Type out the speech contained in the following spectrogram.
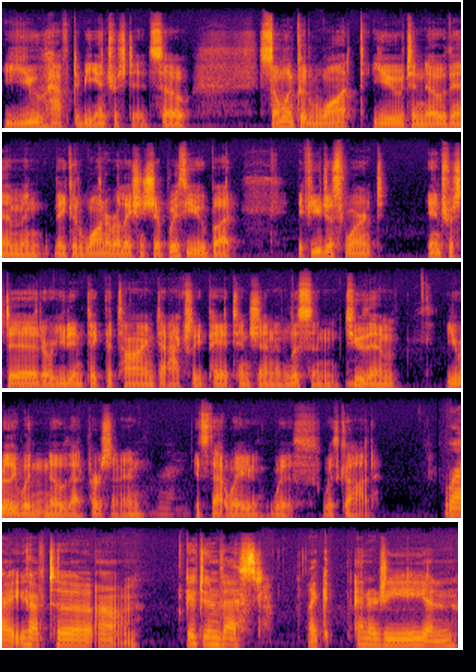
you have to be interested. So, someone could want you to know them, and they could want a relationship with you, but if you just weren't interested or you didn't take the time to actually pay attention and listen to them, you really wouldn't know that person. And it's that way with with God. Right. You have to um you have to invest like energy and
